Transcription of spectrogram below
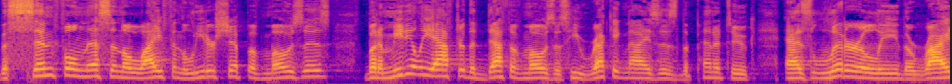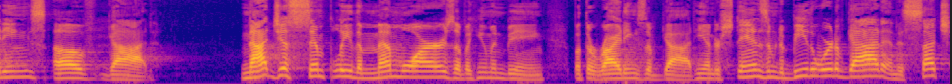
the sinfulness in the life and the leadership of Moses. But immediately after the death of Moses, he recognizes the Pentateuch as literally the writings of God. Not just simply the memoirs of a human being, but the writings of God. He understands them to be the Word of God, and as such,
